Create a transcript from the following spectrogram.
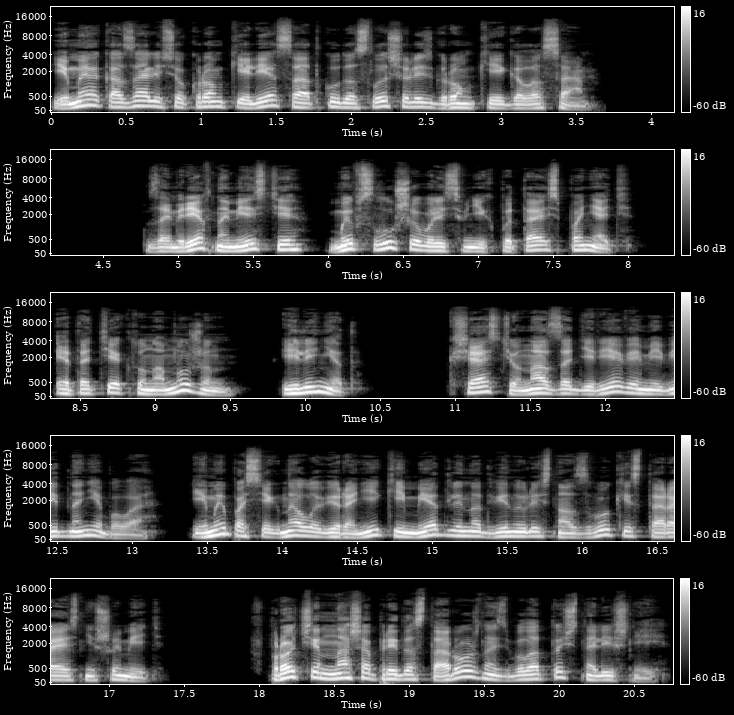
и мы оказались у кромки леса, откуда слышались громкие голоса. Замерев на месте, мы вслушивались в них, пытаясь понять, это те, кто нам нужен или нет. К счастью, нас за деревьями видно не было, и мы по сигналу Вероники медленно двинулись на звуки, стараясь не шуметь. Впрочем, наша предосторожность была точно лишней.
